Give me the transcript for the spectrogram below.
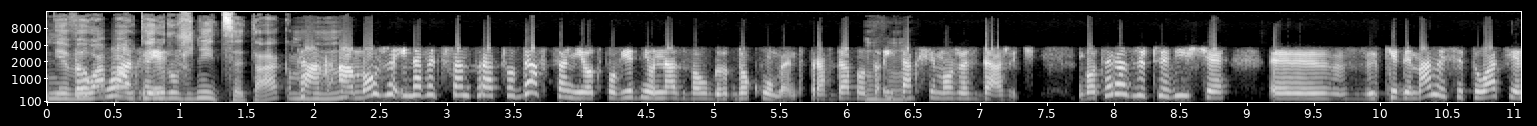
nie wyłapał tej różnicy, tak? Mhm. Tak, a może i nawet sam pracodawca nieodpowiednio nazwał dokument, prawda? Bo to mhm. i tak się może zdarzyć. Bo teraz rzeczywiście, kiedy mamy sytuację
